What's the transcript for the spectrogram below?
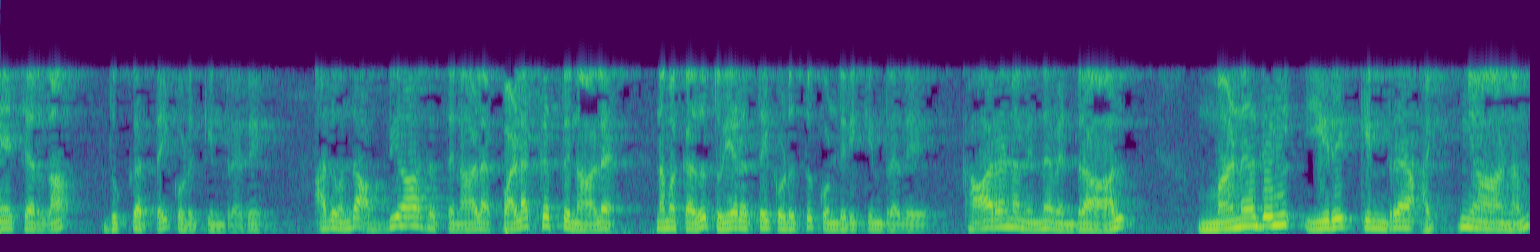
நேச்சர் தான் துக்கத்தை கொடுக்கின்றது. அது வந்து அபியாசத்தினால பழக்கத்தினால நமக்கு அது துயரத்தை கொடுத்து கொண்டிருக்கின்றது. காரணம் என்னவென்றால் மனதில் இருக்கின்ற அஜானம்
